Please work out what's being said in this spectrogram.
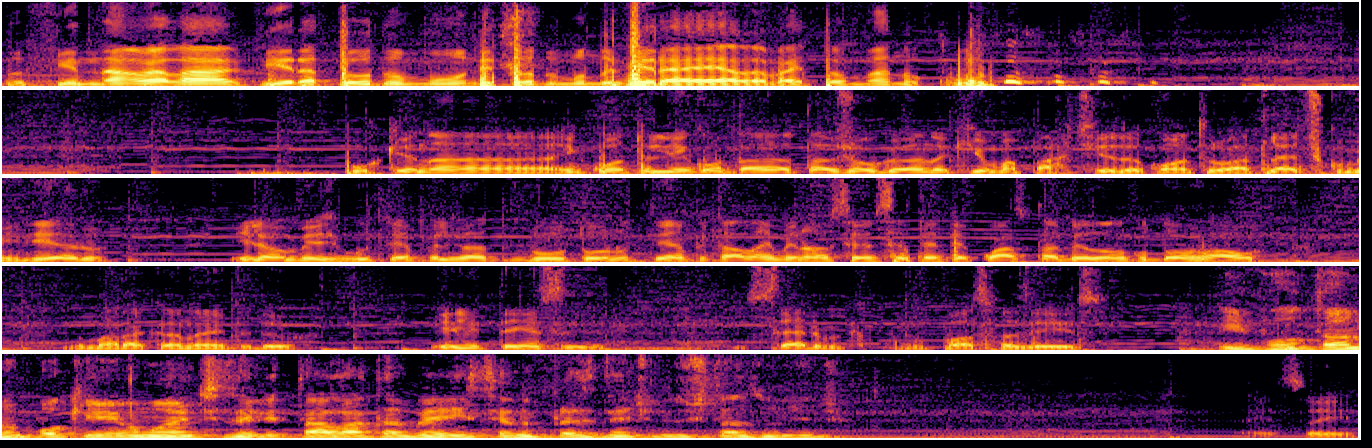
No final ela vira todo mundo e todo mundo vira ela. Vai tomar no cu. Porque na... enquanto o Lincoln tá, tá jogando aqui uma partida contra o Atlético Mineiro, ele ao mesmo tempo ele já voltou no tempo e tá lá em 1974 tabelando com o Doval no Maracanã, entendeu? Ele tem esse cérebro que possa fazer isso. E voltando um pouquinho antes, ele tá lá também sendo presidente dos Estados Unidos. É isso aí.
